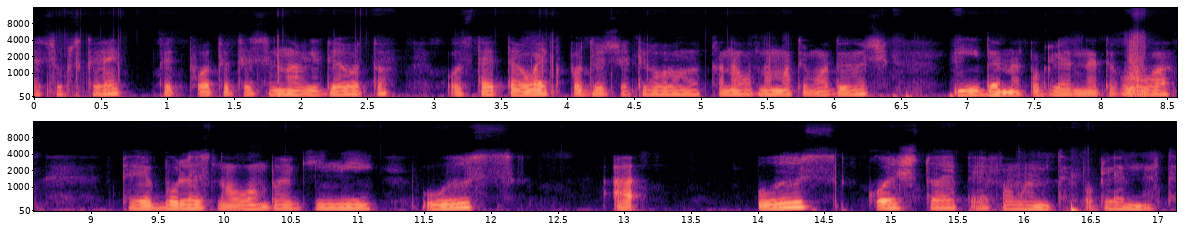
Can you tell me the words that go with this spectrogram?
subscribe, предплатете се на видеото, оставете лайк, поддържайте го на канал на Мати Младенич и да погледнете кола преболесно Lamborghini Urus, а Urus, който е перформант. Погледнете.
